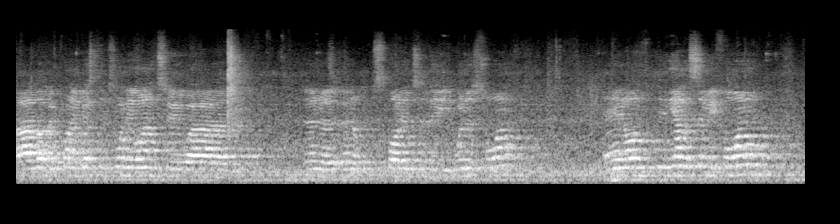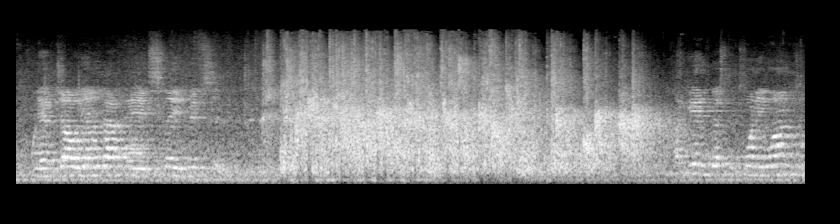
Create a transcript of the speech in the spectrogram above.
Uh, they'll be playing of 21 to uh, earn, a, earn a spot into the winners' final. And on in the other semi-final, we have Joel Younger and Steve Mixon. Again, best of 21 to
